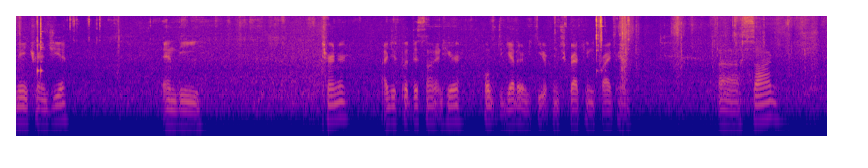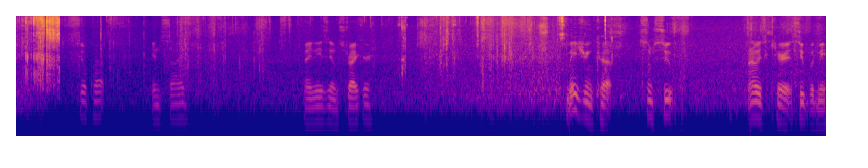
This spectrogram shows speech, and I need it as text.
mini Trangia. And the turner, I just put this on it here, hold it together to keep it from scratching the fry pan. Uh, sog, steel plat, inside, magnesium striker, measuring cup, some soup. I always carry soup with me.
